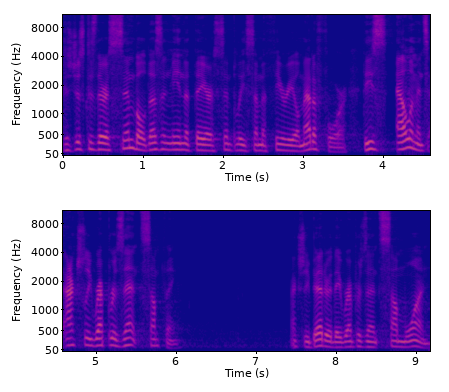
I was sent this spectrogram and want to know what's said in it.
Because just because they're a symbol doesn't mean that they are simply some ethereal metaphor. These elements actually represent something. Actually, better, they represent someone.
